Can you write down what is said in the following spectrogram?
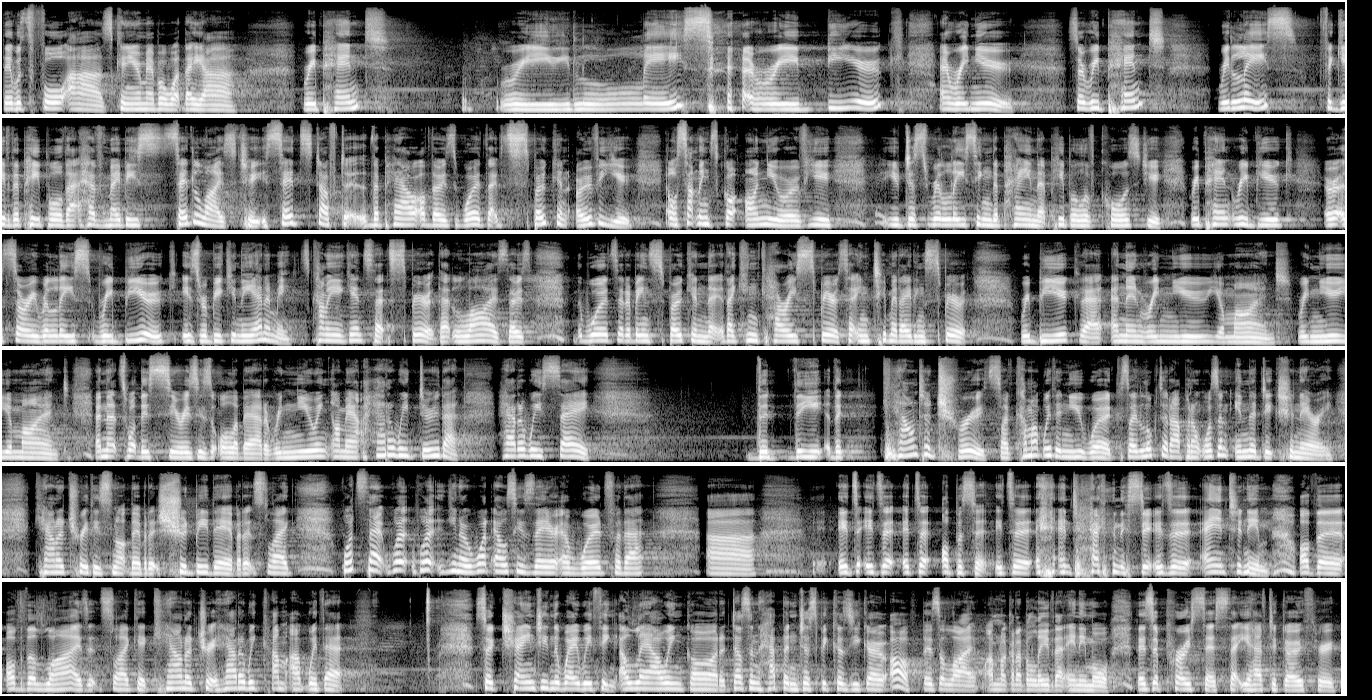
There was four R's. Can you remember what they are? Repent, release, rebuke, and renew. So repent, release, forgive the people that have maybe said lies to you, said stuff to the power of those words that have spoken over you, or something's got on you, or if you you're just releasing the pain that people have caused you. Repent, rebuke, or uh, sorry, release, rebuke is rebuking the enemy. It's coming against that spirit, that lies, those words that have been spoken, they can carry spirits, that intimidating spirit rebuke that, and then renew your mind. Renew your mind. And that's what this series is all about a renewing I'm out. How do we do that? How do we say the, the, the counter truths? I've come up with a new word because I looked it up and it wasn't in the dictionary. Counter truth is not there, but it should be there. But it's like, what's that? What, what, you know, what else is there a word for that? Uh, it's it's a it's an opposite. It's an antagonistic. It's an antonym of the of the lies. It's like a counter truth. How do we come up with that? So changing the way we think, allowing God. It doesn't happen just because you go, oh, there's a lie. I'm not going to believe that anymore. There's a process that you have to go through.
